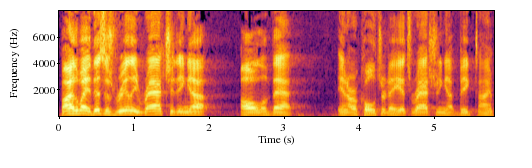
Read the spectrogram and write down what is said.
By the way, this is really ratcheting up all of that in our culture today. It's ratcheting up big time.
